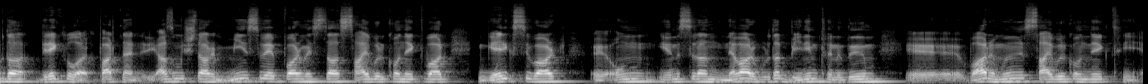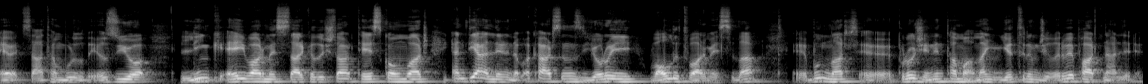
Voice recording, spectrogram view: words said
Burada direkt olarak partnerleri yazmışlar. Minswap var mesela, CyberConnect var, Galaxy var. Ee, onun yanı sıra ne var burada? Benim tanıdığım e, var mı? CyberConnect. Evet zaten burada da yazıyor. Link A var mesela arkadaşlar. Tescom var. Yani diğerlerine bakarsanız Yoroi Wallet var mesela. E, bunlar e, projenin tamamen yatırımcıları ve partnerleri.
